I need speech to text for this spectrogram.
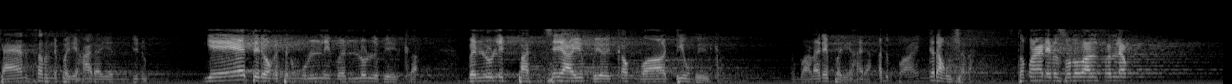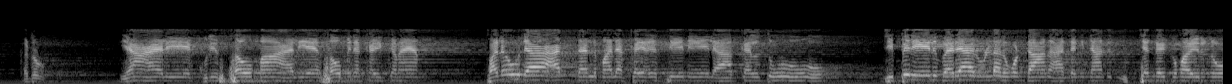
ക്യാൻസറിന് പരിഹാരം എന്തിനും. ഏത് രോഗത്തിനും ഉള്ളി വെള്ളുള്ളി ഉപയോഗിക്കാം വെള്ളുള്ളി പച്ചയായും ഉപയോഗിക്കാം വാട്ടിയും ഉപയോഗിക്കാം. വളരെ പരിഹാരം. അത് ഭയങ്കര ഔഷധം. കേട്ടോ യാ അലി കുലി സൗമ ലാക്കൽതു ജിബ്രീൽ വരാനുള്ളത് കൊണ്ടാണ് അല്ലെങ്കിൽ ഞാൻ നിത്യം കഴിക്കുമായിരുന്നു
